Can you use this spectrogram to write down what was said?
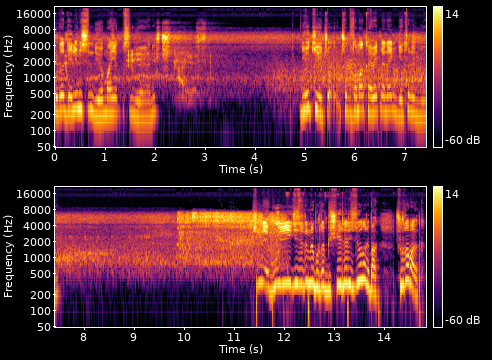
Burada deli misin diyor. Manyak mısın diyor yani. Diyor ki çok, çok zaman kaybetmeden getirin diyor. Şimdi bu ilk izlediğimde burada bir şeyler izliyorlar ya bak. Şurada bak.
